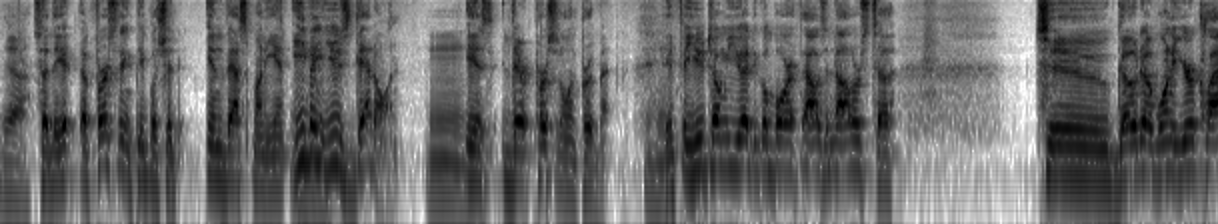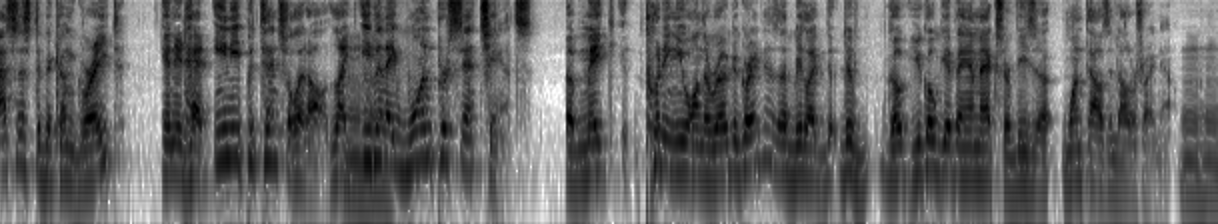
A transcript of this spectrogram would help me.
Yeah. So the, the first thing people should invest money in, even Mm-hmm. use debt on, Mm. is their personal improvement. Mm-hmm. If you told me you had to go borrow thousand dollars to to go to one of your classes to become great, and it had any potential at all, like Mm-hmm. even a one percent chance of make putting you on the road to greatness, I'd be like, dude, go you go give Amex or Visa one thousand dollars right now. Mm-hmm.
